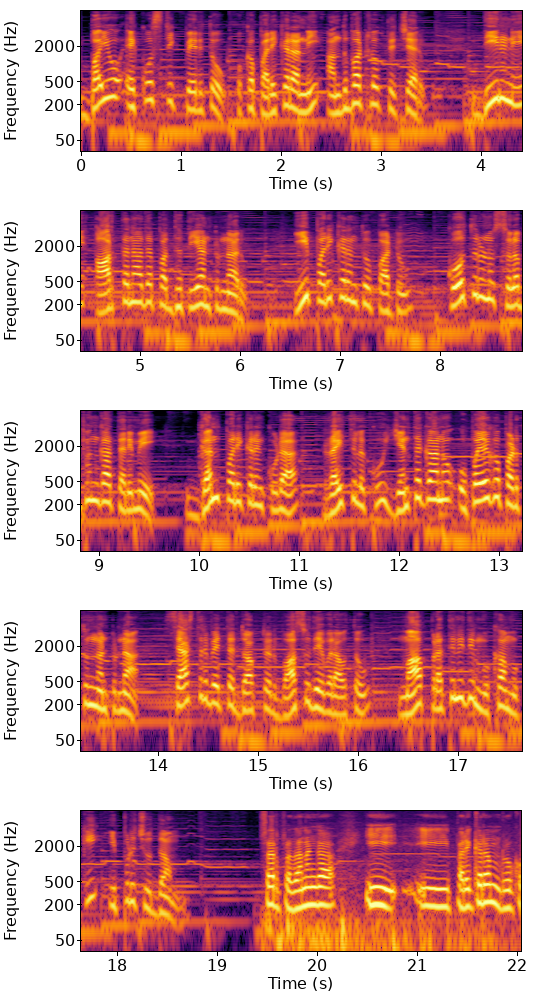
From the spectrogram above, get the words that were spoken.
బయో ఎకోస్టిక్ పేరుతో ఒక పరికరాన్ని అందుబాటులోకి తెచ్చారు. దీనినే ఆర్తనాద పద్ధతి అంటున్నారు. ఈ పరికరంతో పాటు కోతులను సులభంగా తరిమే గన్ పరికరం కూడా రైతులకు ఎంతగానో ఉపయోగపడుతుందంటున్న శాస్త్రవేత్త డాక్టర్ వాసుదేవరావుతో మా ప్రతినిధి ముఖాముఖి ఇప్పుడు చూద్దాం. సార్ ప్రధానంగా ఈ ఈ పరికరం రూప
